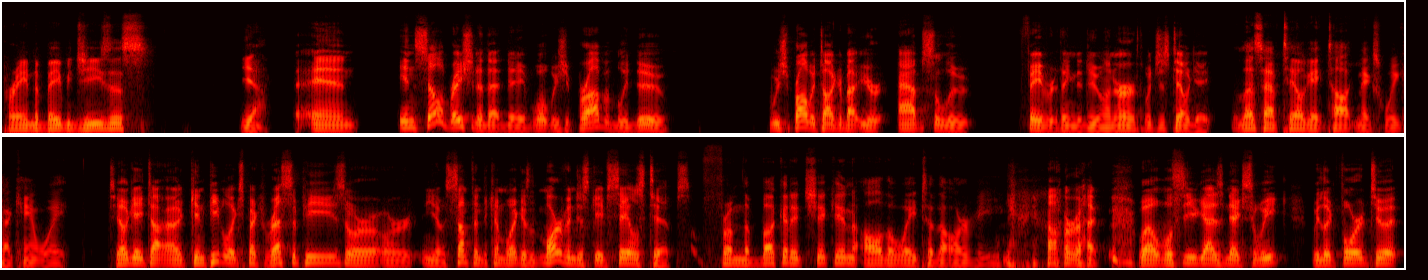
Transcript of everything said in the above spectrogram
praying to baby Jesus yeah. And in celebration of that, Dave, what we should probably do, we should probably talk about your absolute favorite thing to do on earth, which is tailgate. Let's have tailgate talk next week. I can't wait. Tailgate talk. Uh, can people expect recipes or, or you know, something to come away? Because Marvin just gave sales tips from the bucket of chicken all the way to the RV. all right. Well, we'll see you guys next week. We look forward to it.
